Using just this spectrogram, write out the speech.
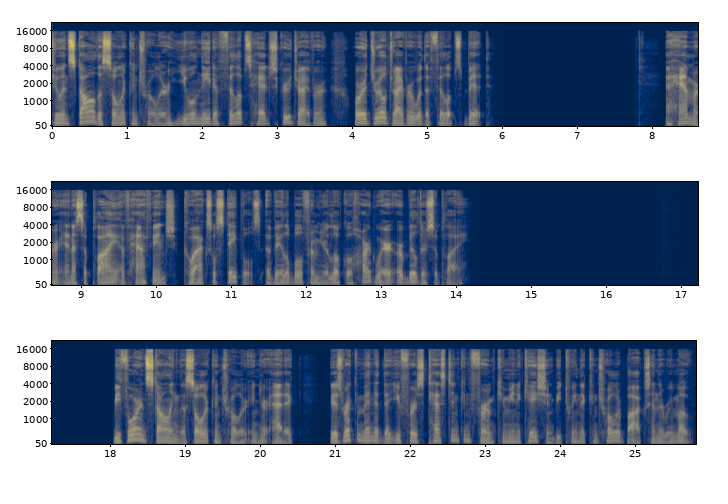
To install the solar controller, you will need a Phillips head screwdriver or a drill driver with a Phillips bit, a hammer and a supply of half-inch coaxial staples available from your local hardware or builder supply. Before installing the solar controller in your attic, it is recommended that you first test and confirm communication between the controller box and the remote.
